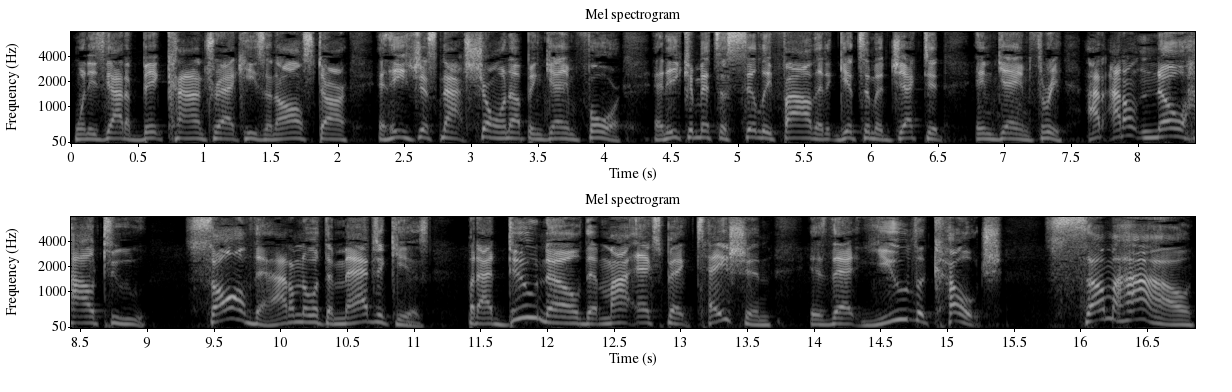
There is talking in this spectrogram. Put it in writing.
when he's got a big contract, he's an all star, and he's just not showing up in game four. And he commits a silly foul that it gets him ejected in game three. I, I don't know how to solve that. I don't know what the magic is. But I do know that my expectation is that you, the coach, somehow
